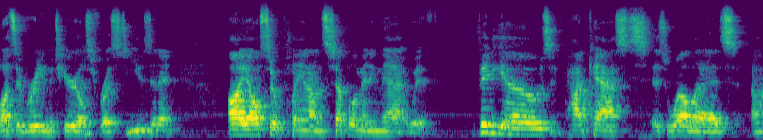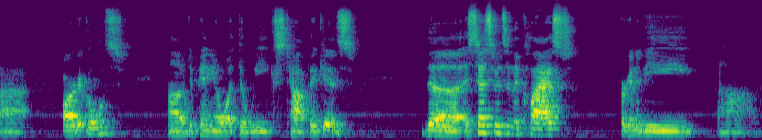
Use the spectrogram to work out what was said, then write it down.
lots of reading materials for us to use in it. I also plan on supplementing that with videos and podcasts as well as uh, articles, uh, depending on what the week's topic is. The assessments in the class are going to be um,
